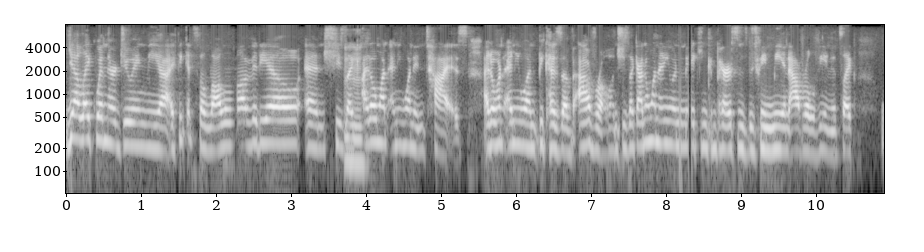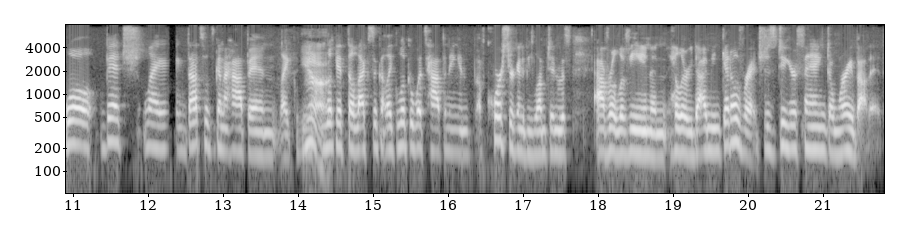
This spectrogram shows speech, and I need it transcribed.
Yeah, like when they're doing the, uh, I think it's the La La La video, and she's like, Mhm. I don't want anyone in ties. I don't want anyone because of Avril, and she's like, I don't want anyone making comparisons between me and Avril Lavigne. It's like, well, bitch, like that's what's gonna happen. Like, Yeah. look at the lexicon, like look at what's happening, and of course you're gonna be lumped in with Avril Lavigne and Hilary. Duff. I mean, get over it. Just do your thing. Don't worry about it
